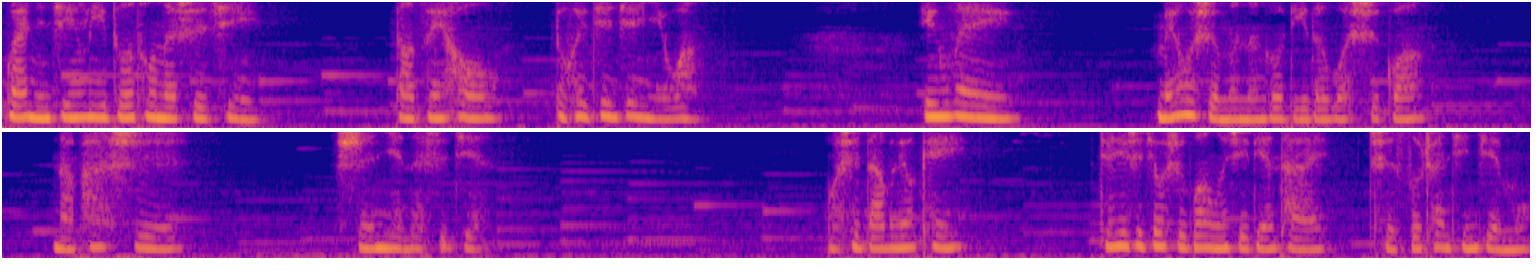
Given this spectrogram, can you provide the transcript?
不管你经历多痛的事情，到最后都会渐渐遗忘，因为没有什么能够敌得过时光，哪怕是十年的时间。我是 W.K，这里是旧时光文学电台尺素传情节目。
